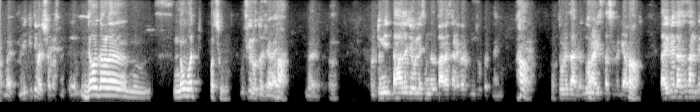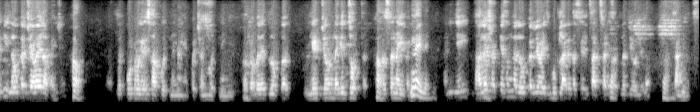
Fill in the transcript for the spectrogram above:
बरं म्हणजे किती वर्षापासून? जवळजवळ अं, नव्वदपासून उशीर होतो जेवायला? हा. बरं. हा. पण तुम्ही दहाला जेवले समजा बारा साडेबारा तुम्ही झोपत नाही. हा. तेवढं जाग दोन हा. अडीच तासाचा गॅप हा. आयुर्वेद असं सांगतं की लवकर जेवायला पाहिजे. हा. जर पोट वगैरे साफ होत नाहीये पचन होत नाहीये हा. किंवा बरेच लोक लेट जेवून लगेच झोपतात. तसं नाही पाहिजे. नाही नाही. आणि हे झालं शक्य समजा लवकर जेवायची भूक लागत असेल सात साडेसातला जेवलेलं. चांगलंच.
